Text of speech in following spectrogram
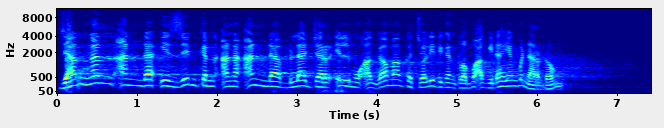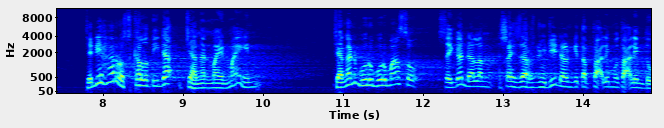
jangan anda izinkan anak anda belajar ilmu agama kecuali dengan kelompok akidah yang benar dong. Jadi harus, kalau tidak jangan main-main. Jangan buru-buru masuk. Sehingga dalam Syekh Zarjudi dalam kitab Ta'limu Ta'lim itu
